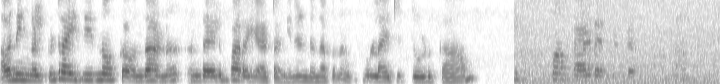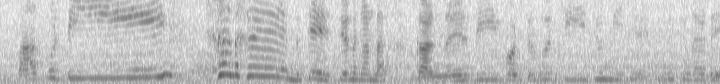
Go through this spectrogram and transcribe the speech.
അപ്പോൾ നിങ്ങൾക്കും ട്രൈ ചെയ്ത് നോക്കാവുന്നതാണ്. എന്തായാലും പറയാം കേട്ടോ എങ്ങനെ ഉണ്ടെന്ന് അപ്പോൾ നമുക്ക് ഫുള്ളായിട്ട് ഇട്ട് കൊടുക്കാം. പാക്കുട്ടി. എന്റെ ചേച്ചിയാണ് കണ്ട. കണ്ണെഴുതി പൊട്ടുകുത്തി ചുന്നിട്ടായിട്ട് നിൽക്കണേ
